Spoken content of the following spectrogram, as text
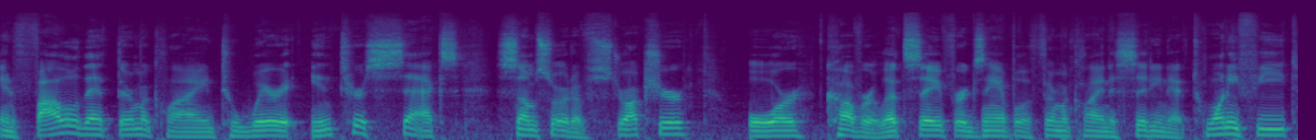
and follow that thermocline to where it intersects some sort of structure or cover. Let's say, for example, a thermocline is sitting at 20 feet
